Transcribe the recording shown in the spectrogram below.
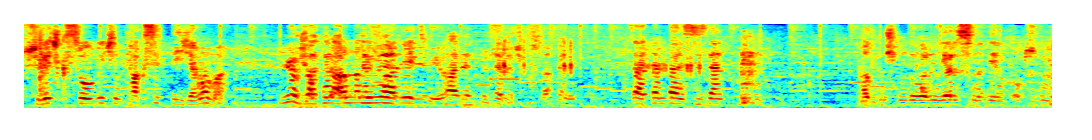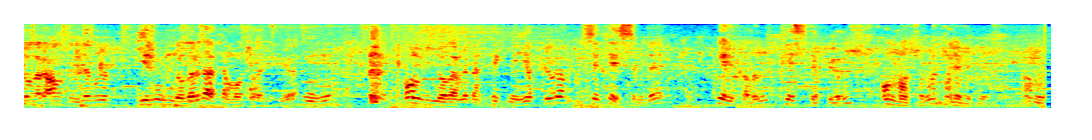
süreç kısa olduğu için taksit diyeceğim ama Yok Çok zaten anlam akdemi ifade etmiyor. İfade etmiyor Evet. evet. Zaten ben sizden 60 bin doların yarısını diyelim ki 30 bin dolara aldığımda bunun 20 bin doları zaten motora gidiyor. Hı hı. 10 bin dolarla ben tekneyi yapıyorum. Size teslimde geri kalanı test yapıyoruz. Ondan sonra talep ediyoruz. Dört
